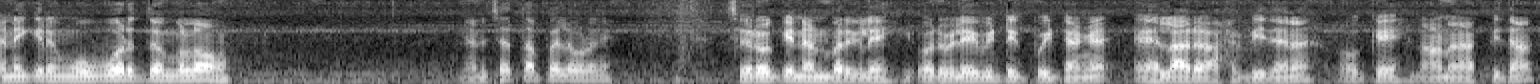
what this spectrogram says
நினைக்கிறவங்க ஒவ்வொருத்தவங்களும் நினச்சா தப்பில்லை விடுங்க. சரி ஓகே நண்பர்களே. ஒரு வேலையை வீட்டுக்கு போயிட்டாங்க. எல்லோரும் ஹாப்பி தானே? ஓகே நானும் ஹாப்பி தான்.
